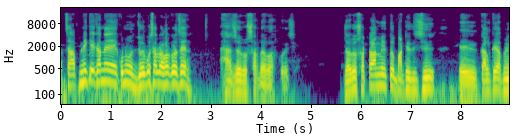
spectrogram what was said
আচ্ছা আপনি কি এখানে কোনো জৈব সার ব্যবহার করেছেন? হ্যাঁ জৈব সার ব্যবহার করেছি। জৈব সারটা আমি তো মাটি দিয়েছি এই কালকে আপনি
